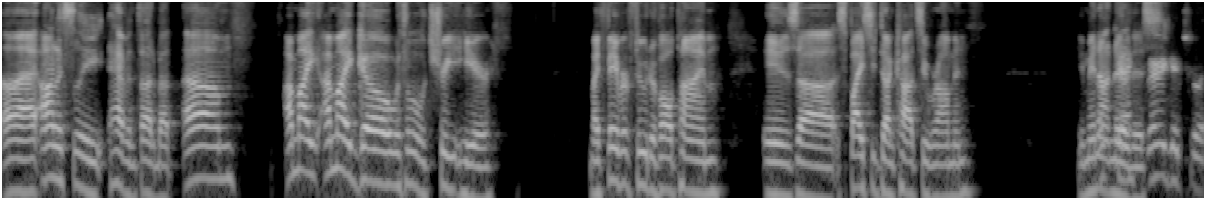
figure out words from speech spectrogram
I honestly haven't thought about. Um, I might I might go with a little treat here. My favorite food of all time is uh, spicy tonkatsu ramen. You may not know this, Very good choice.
